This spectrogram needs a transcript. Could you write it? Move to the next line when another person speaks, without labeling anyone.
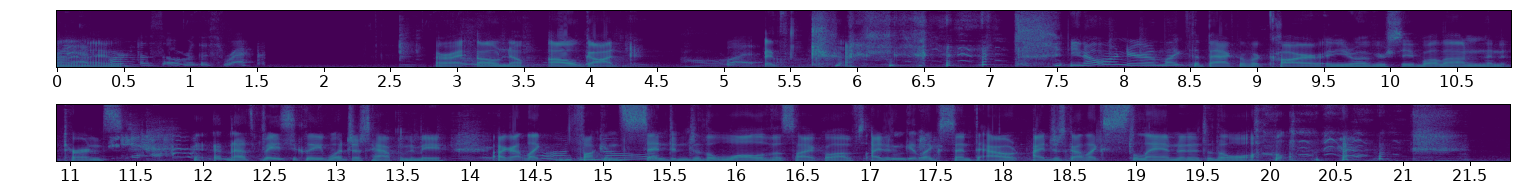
Alright, I
I-
parked us over this wreck.
All right. Oh no. Oh god.
What?
It's you know when you're in like the back of a car and you don't have your seatbelt on and then it turns. Yeah. That's basically what just happened to me. I got like
Oh,
fucking
no.
sent into the wall of the Cyclops. I didn't get like sent out. I just got like slammed into the wall.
